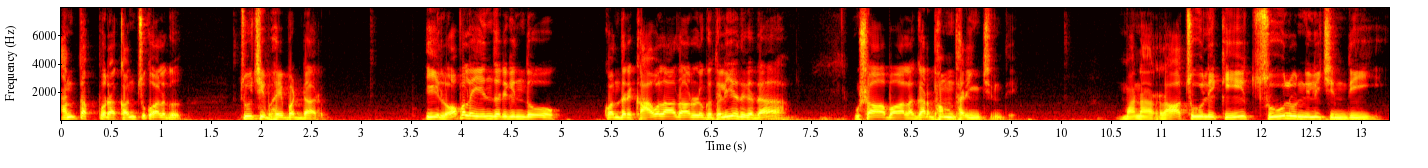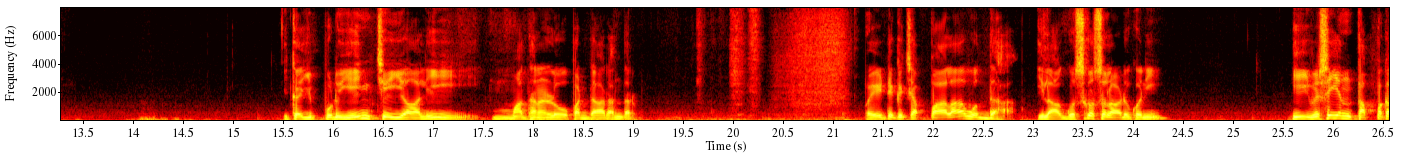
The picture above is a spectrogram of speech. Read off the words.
అంతఃపుర కంచుకాలకు చూచి భయపడ్డారు. ఈ లోపల ఏం జరిగిందో కొందరి కావలాదారులకు తెలియదు కదా? ఉషాబాల గర్భం ధరించింది. మన రాచూలికి చూలు నిలిచింది. ఇక ఇప్పుడు ఏం చెయ్యాలి? మదనలో పడ్డారందరూ. బయటికి చెప్పాలా వద్దా? ఇలా గుసగుసలాడుకొని ఈ విషయం తప్పక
